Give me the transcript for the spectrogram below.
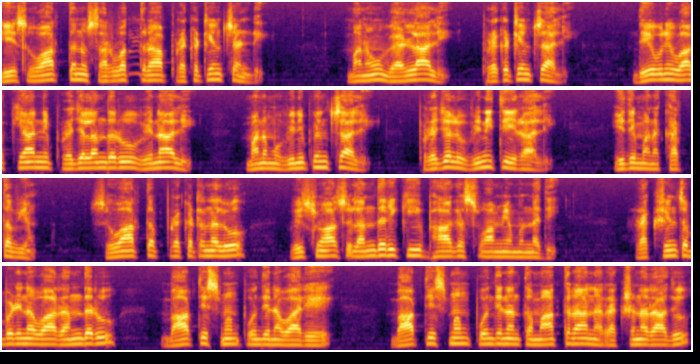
ఈ సువార్తను సర్వత్రా ప్రకటించండి. మనం వెళ్ళాలి ప్రకటించాలి. దేవుని వాక్యాన్ని ప్రజలందరూ వినాలి. మనము వినిపించాలి. ప్రజలు విని తీరాలి. ఇది మన కర్తవ్యం. సువార్త ప్రకటనలో విశ్వాసులందరికీ భాగస్వామ్యమున్నది. రక్షించబడిన వారందరూ బాప్తిస్మం పొందిన వారే బాప్తిస్మం పొందినంత మాత్రాన రక్షణ రాదు.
